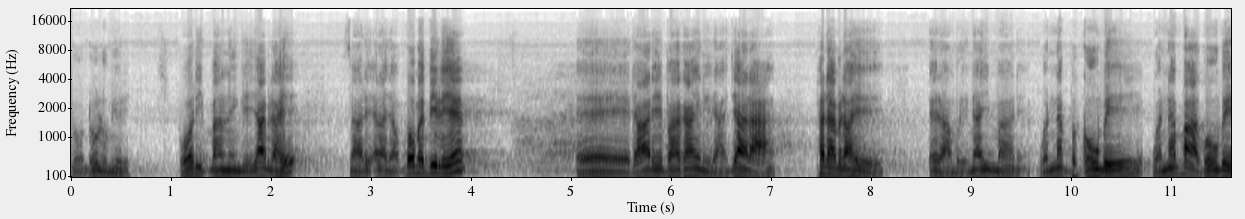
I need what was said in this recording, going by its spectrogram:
တို့တို့လူမျိုးတွေဘောဒီပန်လင်ကေရပြီလားဟဲ့ စာတွေအဲ့ဒါကြောင့်ပုံမသိလျက်အဲဒါတွေဘာခိုင်းနေတာကြားလားဖတ်တယ်မလားဟဲ့အဲ့ဒါမျိုးတွေအများကြီးမားတယ်ဝဏပကုံပေဝဏပကုံပေ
